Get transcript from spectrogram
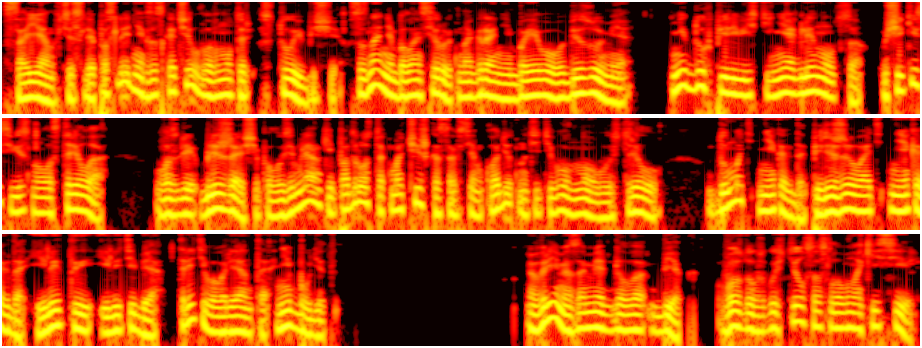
Саян в числе последних заскочил вовнутрь стойбища. Сознание балансирует на грани боевого безумия. Ни дух перевести, ни оглянуться. У щеки свистнула стрела. Возле ближайшей полуземлянки подросток-мальчишка совсем кладет на тетиву новую стрелу. Думать некогда, переживать некогда. Или ты, или тебя. Третьего варианта не будет. Время замедлило бег. Воздух сгустился, словно кисель.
